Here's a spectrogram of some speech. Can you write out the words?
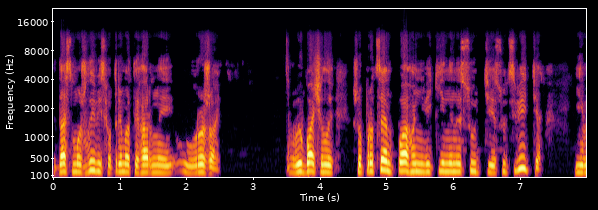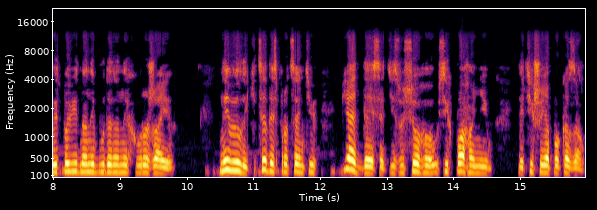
дасть можливість отримати гарний урожай. Ви бачили, що процент пагонів, які не несуть суцвіття, і відповідно не буде на них урожаю, невеликий. Це десь процентів 5-10 із усього, усіх пагонів, е, ті, що я показав.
